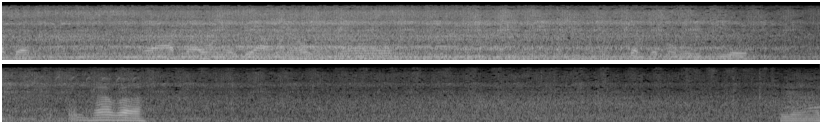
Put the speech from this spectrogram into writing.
Okay. Yeah, I probably want to get that one out. Uh, check this one here. This one have a... No, I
